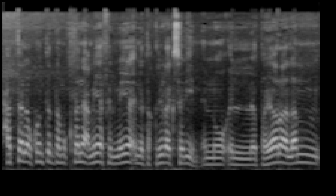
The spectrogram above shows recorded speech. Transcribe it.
حتى لو كنت أنت مقتنع 100% إن تقريرك سليم إنه الطيارة لم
